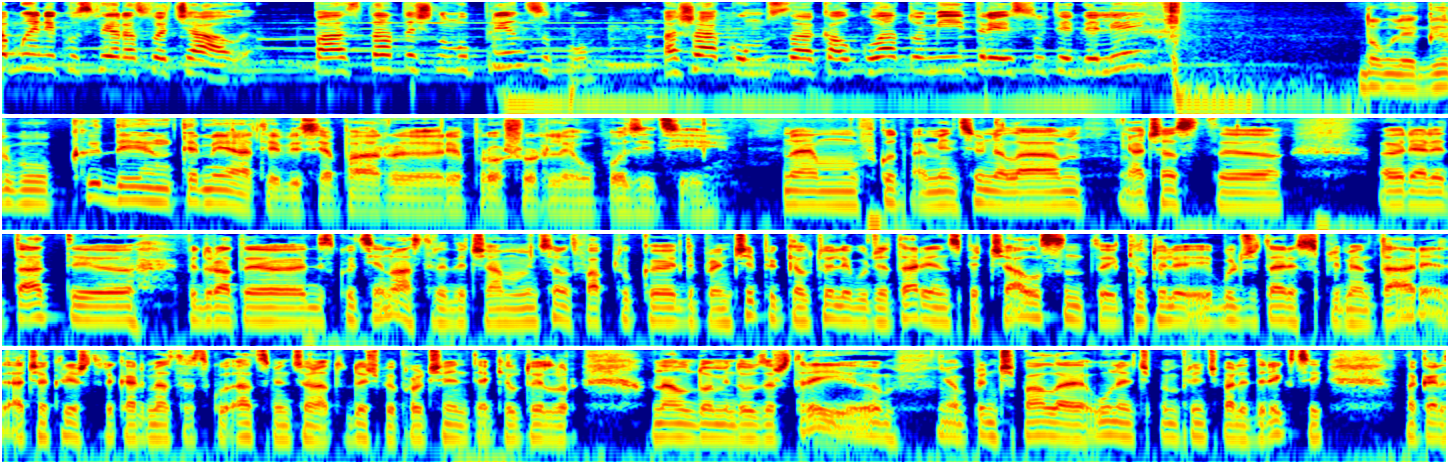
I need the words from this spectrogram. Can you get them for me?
rămâne cu sfera socială? Pe остаточному principiu, așa cum s-a calculat 1300 de lei? Domnule Gârbu, cât de întemeiate vi se par reproșurile opoziției? Noi am făcut mențiune la această realitate pe durata discuției noastre. Deci am menționat faptul că, de principiu, cheltuielile bugetare, în special, sunt cheltuielile bugetare suplimentare, acea creștere care dumneavoastră ați menționat, 12% a cheltuielilor în anul 2023. Principala, una din principale direcții la care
